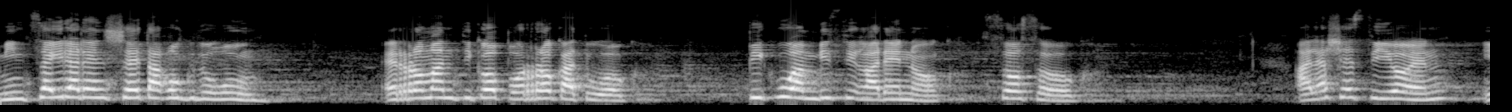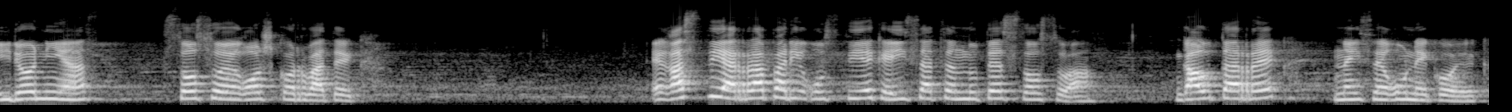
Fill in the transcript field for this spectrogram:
Mintzairaren setaguk dugu, erromantiko porrokatuok pikuan bizi garenok, zozok. Alaxe zioen, ironiaz, zozo egoskor batek. Egazti harrapari guztiek eizatzen dute zozoa, gautarrek naiz egunekoek.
